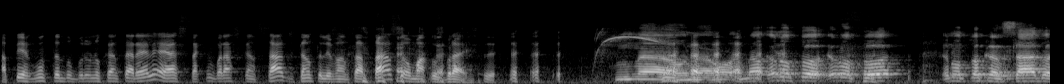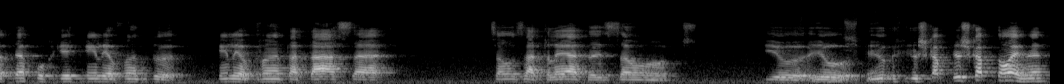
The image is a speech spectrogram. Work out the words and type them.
A pergunta do Bruno Cantarelli é essa: está com o braço cansado de tanto levantar a taça, ou Marcos Braz? Não, não, não, eu não tô, eu não tô, eu não tô cansado até porque quem levanta, quem levanta a taça são os atletas, são os, e, o, e, o, e, o, e, os, cap, e os capitões, né?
